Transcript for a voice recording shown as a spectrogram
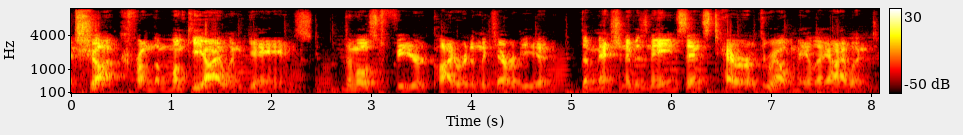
LeChuck from the Monkey Island games, the most feared pirate in the Caribbean. The mention of his name sends terror throughout Melee Island.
